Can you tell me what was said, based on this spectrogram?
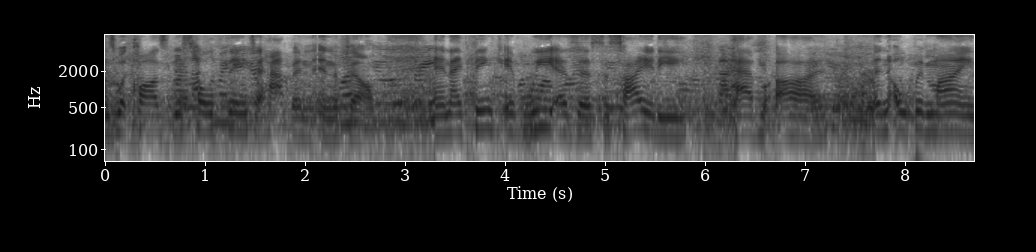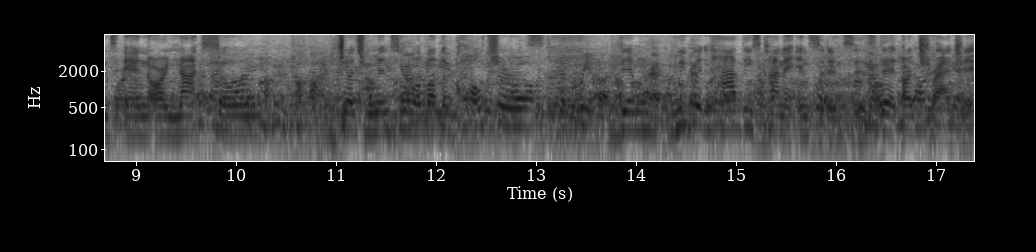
is what caused this whole thing to happen in the film. And I think if we as a society have uh, an open mind and are not so judgmental of other cultures, then we wouldn't have these kind of incidences that are tragic.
